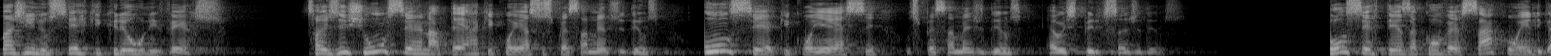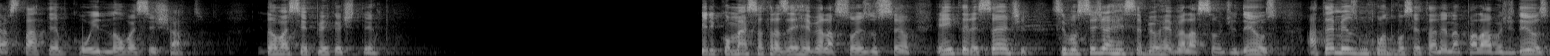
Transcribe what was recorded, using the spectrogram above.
Imagine o ser que criou o universo. Só existe um ser na Terra que conhece os pensamentos de Deus. Um ser que conhece os pensamentos de Deus é o Espírito Santo de Deus. Com certeza, conversar com ele, gastar tempo com ele, não vai ser chato. Não vai ser perca de tempo ele começa a trazer revelações do céu. E é interessante, se você já recebeu revelação de Deus, até mesmo quando você está lendo a palavra de Deus,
